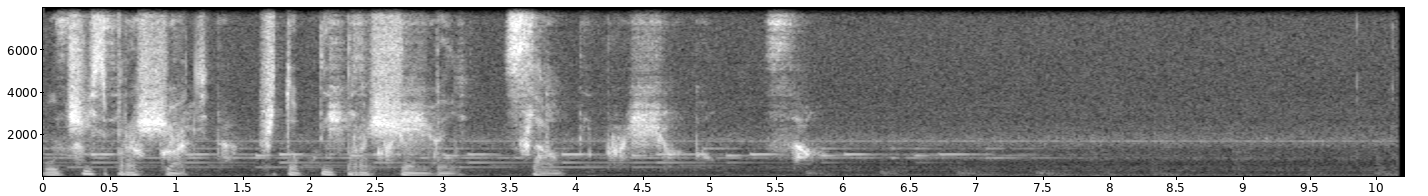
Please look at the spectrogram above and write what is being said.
Учись прощать, чтоб ты прощен был сам.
